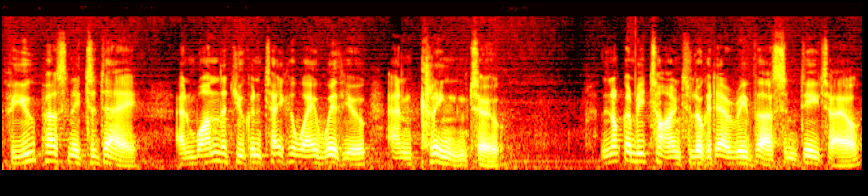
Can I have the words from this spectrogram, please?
For you personally today, and one that you can take away with you and cling to. There's not going to be time to look at every verse in detail,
